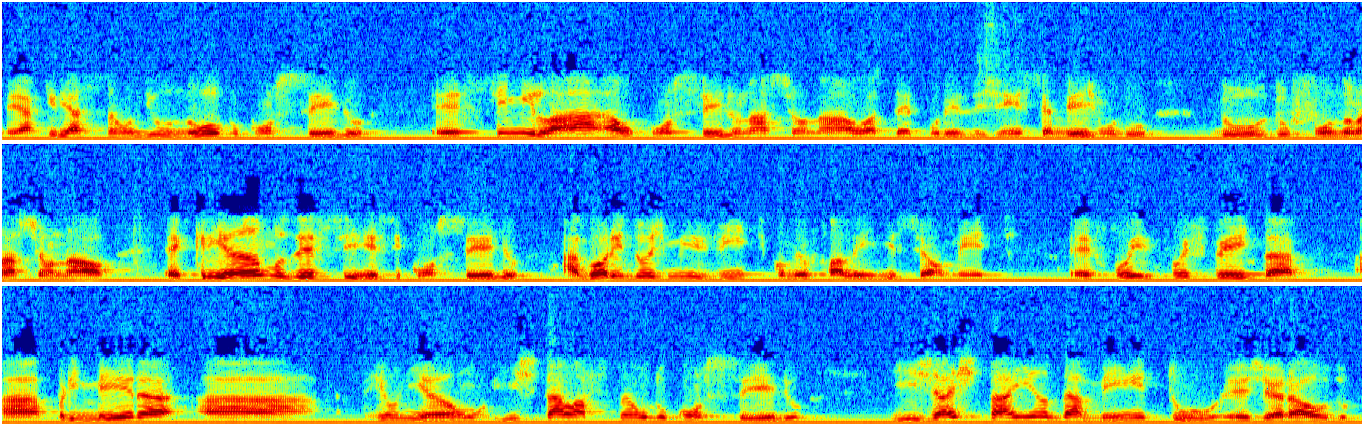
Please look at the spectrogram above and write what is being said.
é, a criação de um novo conselho é, similar ao Conselho Nacional, até por exigência mesmo do, do, do Fundo Nacional. É, criamos esse, esse conselho. Agora, em 2020, como eu falei inicialmente, é, foi, foi feita a primeira a reunião e instalação do conselho e já está em andamento, é, Geraldo,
